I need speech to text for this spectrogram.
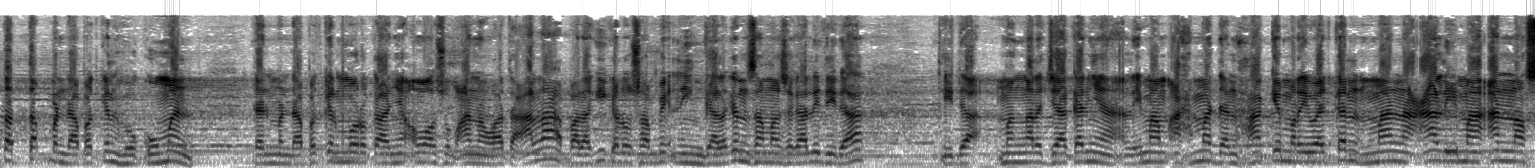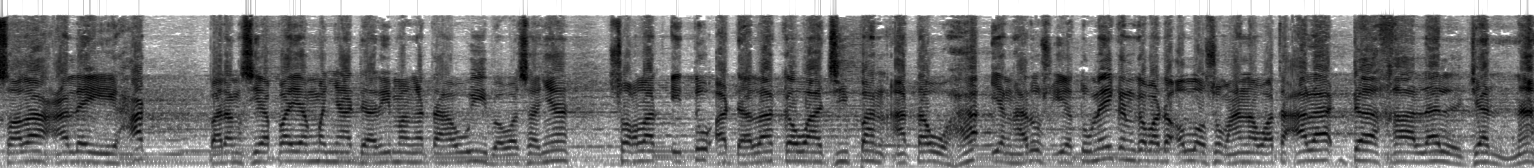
tetap mendapatkan hukuman dan mendapatkan murkanya Allah subhanahu wa ta'ala apalagi kalau sampai meninggalkan sama sekali tidak tidak mengerjakannya. Imam Ahmad dan Hakim meriwayatkan man alima anna salah alaihi haq. Barang siapa yang menyadari mengetahui bahwasanya sholat itu adalah kewajiban atau hak yang harus ia tunaikan kepada Allah Subhanahu wa taala dakhalal jannah.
